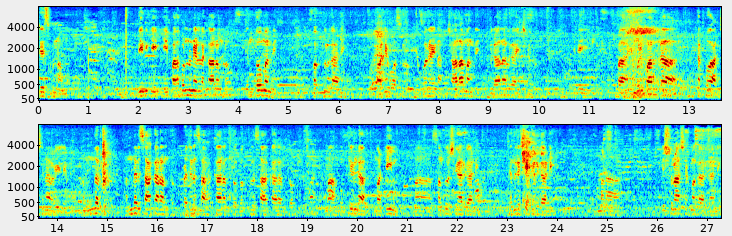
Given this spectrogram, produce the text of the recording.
చేసుకున్నాము. దీనికి ఈ పదకొండు నెలల కాలంలో ఎంతోమంది భక్తులు కానీ వాసులు ఎవరైనా చాలామంది విరాళాలుగా ఇచ్చారు ఇది ఎవరి పాత్ర తక్కువ అంచనా వేయలేము. అందరూ అందరి సహకారంతో ప్రజల సహకారంతో భక్తుల సహకారంతో మా ముఖ్యంగా మా టీం మా సంతోష్ గారు కానీ చంద్రశేఖర్ కానీ మన విశ్వనాథ్ శర్మ గారు కానీ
